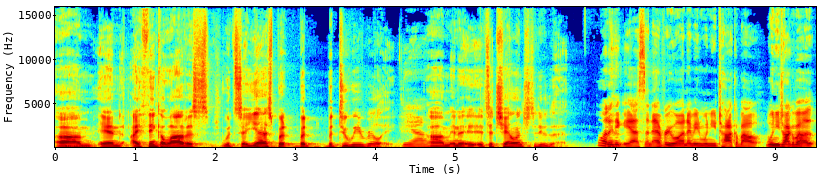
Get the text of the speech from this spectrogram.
Um, and I think a lot of us would say yes, but but but do we really? Yeah. Um, and it, it's a challenge to do that. Well, and I think yes, and everyone. I mean, when you talk about when you talk about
